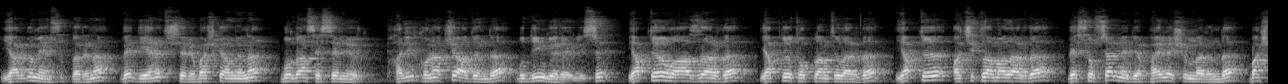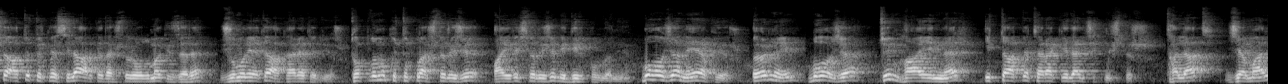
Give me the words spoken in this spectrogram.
yargı mensuplarına ve Diyanet İşleri Başkanlığı'na buradan sesleniyorum. Halil Konakçı adında bu din görevlisi yaptığı vaazlarda, yaptığı toplantılarda, yaptığı açıklamalarda ve sosyal medya paylaşımlarında başta Atatürk ve silah arkadaşları olmak üzere Cumhuriyete hakaret ediyor. Toplumu kutuplaştırıcı, ayrıştırıcı bir dil kullanıyor. Bu hoca ne yapıyor? Örneğin bu hoca tüm hainler İttihat ve Terakki'den çıkmıştır. Talat, Cemal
